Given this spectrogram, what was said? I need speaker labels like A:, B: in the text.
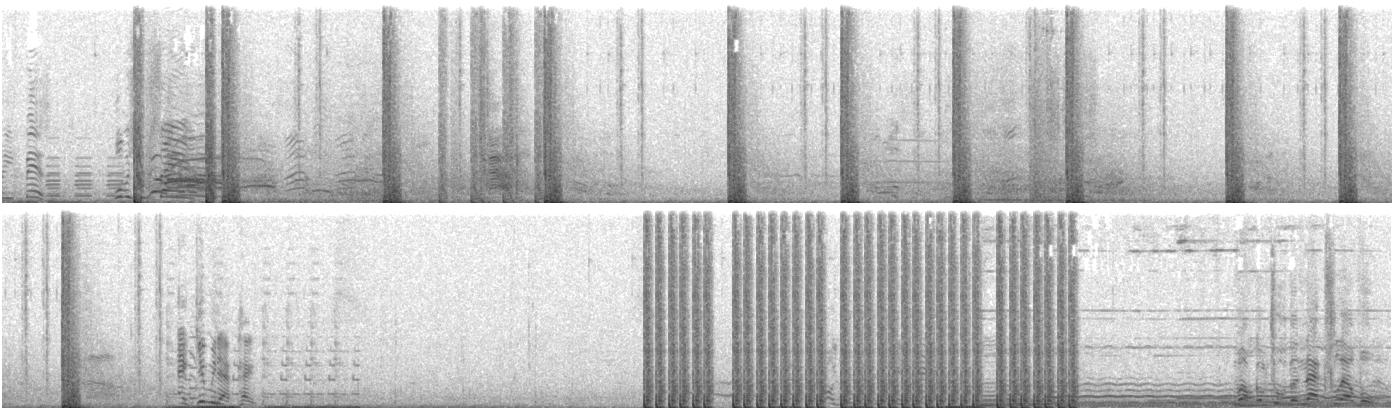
A: street business. What was you saying? Hey, give me that paper.
B: Welcome to the next level.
